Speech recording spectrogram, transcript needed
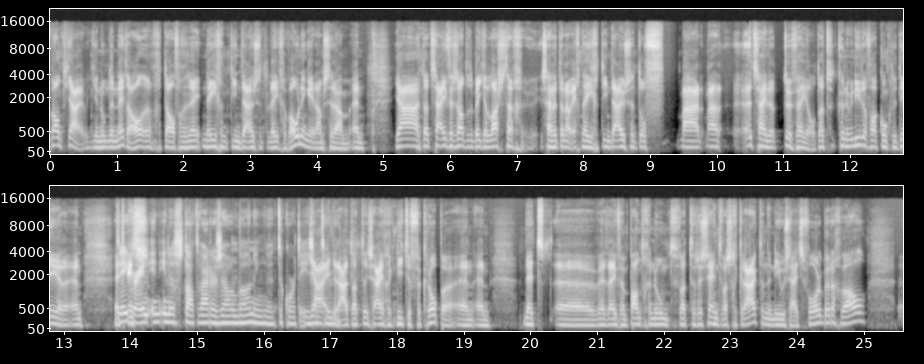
Want ja, je noemde net al een getal van 19.000 lege woningen in Amsterdam. En ja, dat cijfer is altijd een beetje lastig. Zijn het er nou echt 19.000 of Maar, maar het zijn er te veel. Dat kunnen we in ieder geval concluderen. En het Zeker is, in, in, in een stad waar er zo'n woningtekort is. Ja, natuurlijk. inderdaad. Dat is eigenlijk niet te verkroppen. En, en net eh, werd even een pand genoemd wat recent was gekraakt aan de Nieuwzijds Voorburgwal. Eh,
